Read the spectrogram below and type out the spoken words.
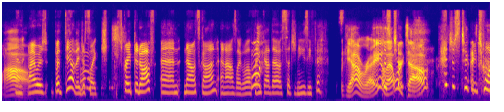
Wow. And I was, but yeah, they just Oh. like scraped it off and now it's gone. And I was like, well, Oh. thank God that was such an easy fix. yeah, right. Well, that took- worked out. It just took me It's 20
